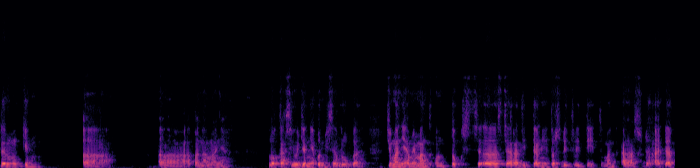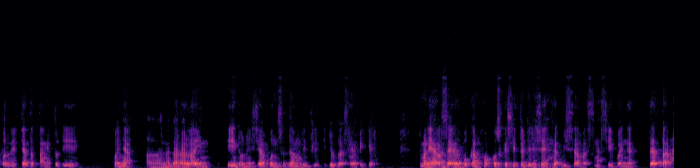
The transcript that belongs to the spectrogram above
Dan mungkin uh, uh, apa namanya lokasi hujannya pun bisa berubah. Cuman ya memang untuk uh, secara detailnya itu harus diteliti. Cuman uh, sudah ada penelitian tentang itu di banyak uh, negara lain. Di Indonesia pun sedang diteliti juga saya pikir. Cuman ya saya bukan fokus ke situ, jadi saya nggak bisa bahas ngasih banyak data.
